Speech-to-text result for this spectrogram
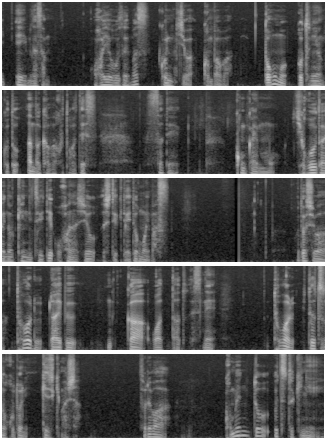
はい、えー、皆さん、おはようございます。こんにちは、こんばんは。どうも、ことにゃんこと天川ふとわです。さて、今回も表題の件についてお話をしていきたいと思います。私は、とあるライブが終わった後ですね、とある一つのことに気づきました。それは、コメントを打つときに、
